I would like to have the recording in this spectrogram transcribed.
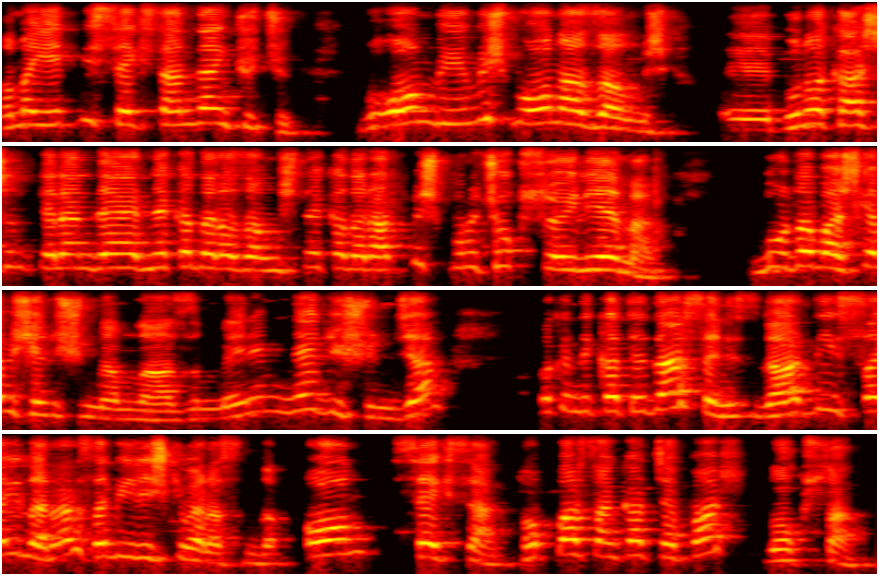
ama 70 80'den küçük. Bu 10 büyümüş, bu 10 azalmış. Ee, buna karşılık gelen değer ne kadar azalmış, ne kadar artmış bunu çok söyleyemem. Burada başka bir şey düşünmem lazım benim. Ne düşüneceğim? Bakın dikkat ederseniz verdiği sayılar arasında bir ilişki var aslında. 10, 80. Toplarsan kaç yapar? 90.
